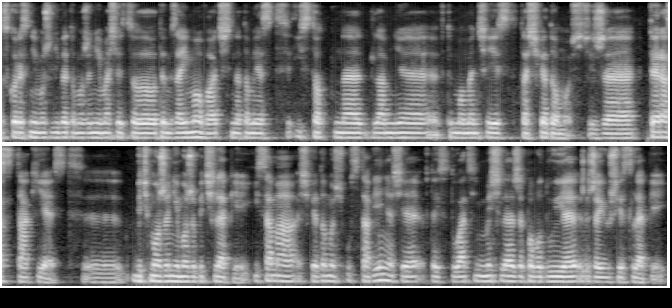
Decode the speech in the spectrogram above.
skoro jest niemożliwe, to może nie ma się co tym zajmować. Natomiast istotne dla mnie w tym momencie jest ta świadomość, że teraz tak jest. Być może nie może być lepiej. I sama świadomość ustawienia się w tej sytuacji myślę, że powoduje, że już jest lepiej.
